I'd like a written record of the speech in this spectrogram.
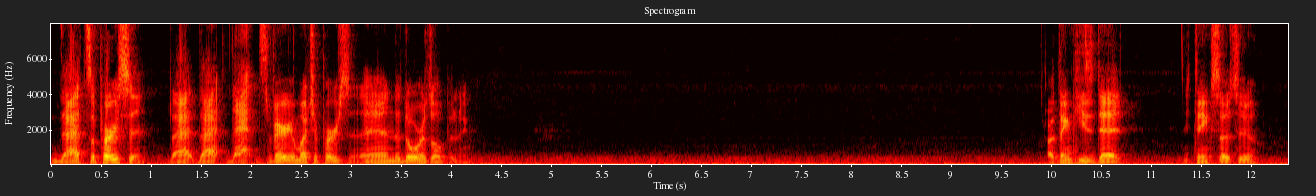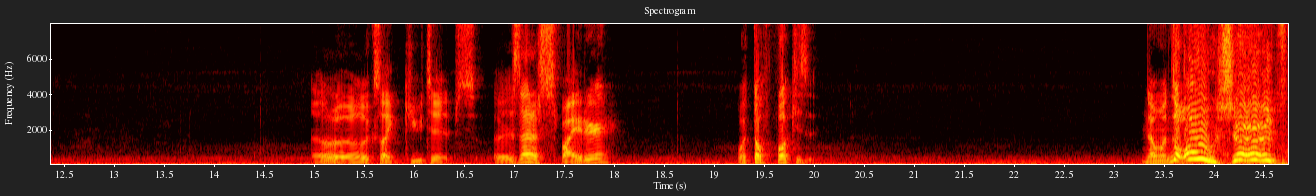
That's a person. That that that's very much a person and the door is opening. I think he's dead. You think so too? Oh, it looks like Q-tips. Uh, is that a spider? What the fuck is it? No one's- OH SHIT!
